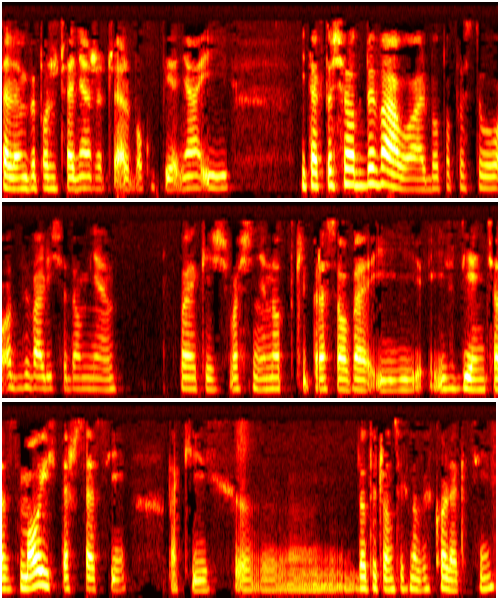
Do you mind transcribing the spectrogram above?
celem wypożyczenia rzeczy albo kupienia i, i tak to się odbywało, albo po prostu odzywali się do mnie po jakieś właśnie notki prasowe i, i zdjęcia z moich też sesji takich yy, dotyczących nowych kolekcji.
